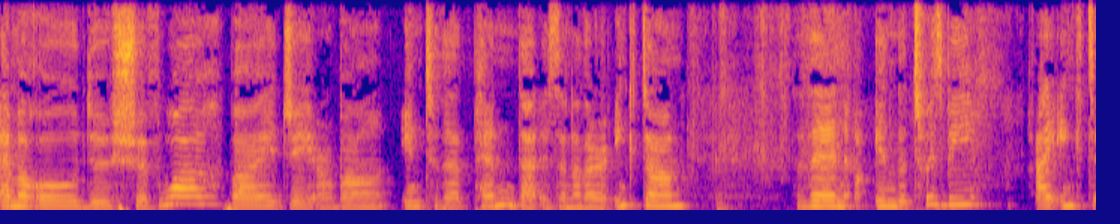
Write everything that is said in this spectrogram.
Emeraude de Chivor by J. Herbin into that pen. That is another ink down. Then in the TWSBI, I inked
